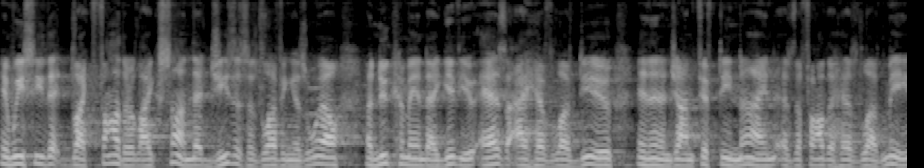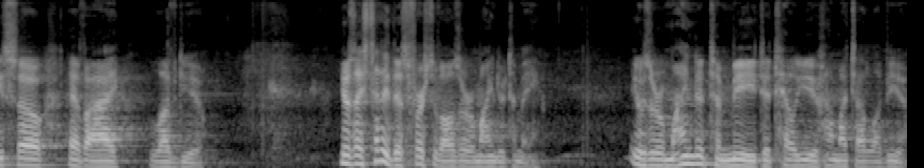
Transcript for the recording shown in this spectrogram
And we see that like Father, like Son, that Jesus is loving as well. A new command I give you, as I have loved you. And then in John 15:9, as the Father has loved me, so have I loved you. You know, as I studied this, first of all, as a reminder to me. It was a reminder to me to tell you how much I love you.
